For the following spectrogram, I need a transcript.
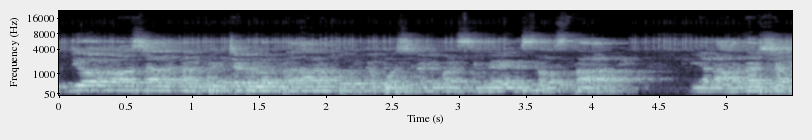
ఉద్యోగ అవకాశాలు కల్పించడంలో ప్రధాన భూమిక పోసినటువంటి మన సింగరేణి సంస్థ ఇవాళ ఆదర్శం.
